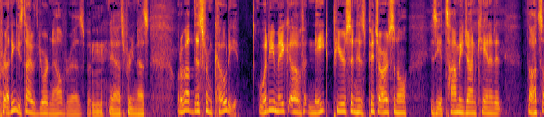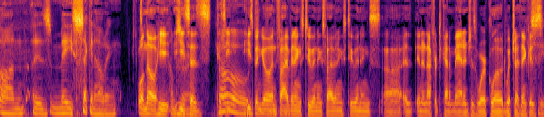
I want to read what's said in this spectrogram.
Pr- I think he's tied with Yordan Alvarez, but Mm. yeah, it's pretty nuts. What about this from Cody? What do you make of Nate Pearson, his pitch arsenal? Is he a Tommy John candidate? Thoughts on his May 2nd outing? Well, no, he I'm he sorry. says because Oh, he he's been going five innings, two innings, five innings, two innings, uh, in an effort to kind of manage his workload, which I think is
